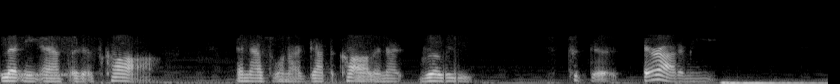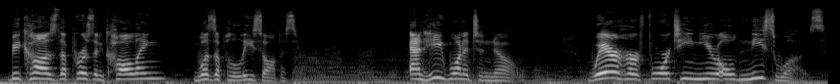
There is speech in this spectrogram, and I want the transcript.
Let me answer this call. And that's when I got the call, and that really took the air out of me. Because the person calling was a police officer. And he wanted to know where her 14 year old niece was,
